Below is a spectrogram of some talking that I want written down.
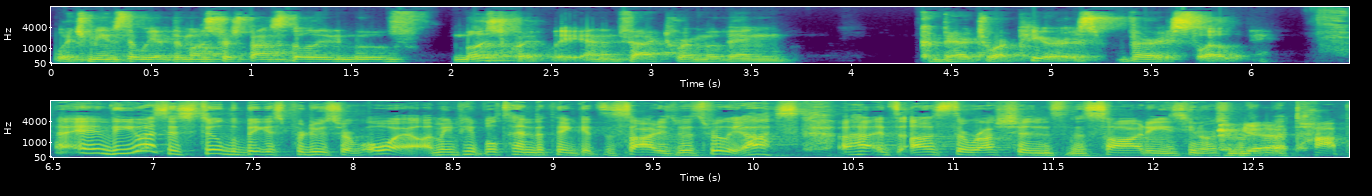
which means that we have the most responsibility to move most quickly, and in fact, we're moving compared to our peers very slowly. And the U.S. is still the biggest producer of oil. I mean, people tend to think it's the Saudis, but it's really us. Uh, it's us, the Russians, and the Saudis. You know, sort of the top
